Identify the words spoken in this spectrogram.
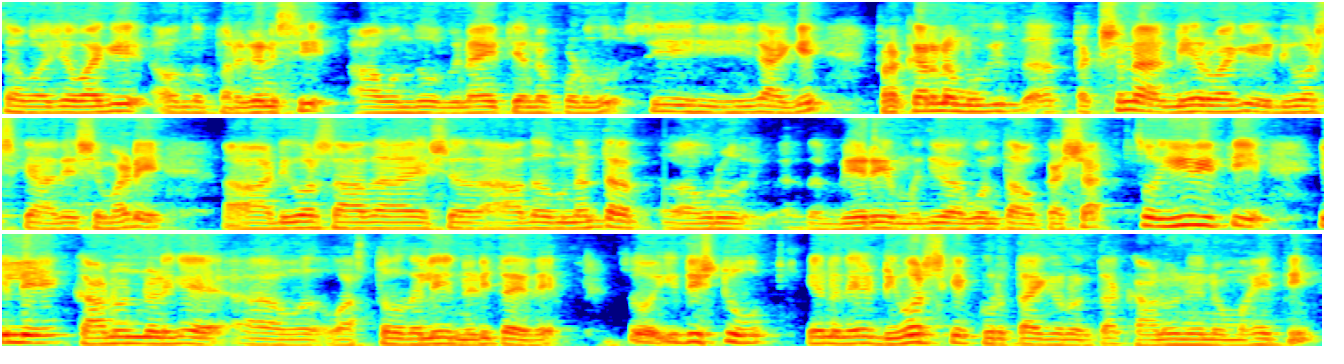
ಸಹಜವಾಗಿ ಒಂದು ಪರಿಗಣಿಸಿ ಆ ಒಂದು ವಿನಾಯಿತಿಯನ್ನು ಕೊಡೋದು. ಸಿ ಹೀಗಾಗಿ ಪ್ರಕರಣ ಮುಗಿದ ತಕ್ಷಣ ನೇರವಾಗಿ ಡಿವೋರ್ಸ್ಗೆ ಆದೇಶ ಮಾಡಿ, ಆ, ಡಿವೋರ್ಸ್ ಆದೇಶ ಆದ ನಂತರ ಅವರು ಬೇರೆ ಮದುವೆ ಆಗುವಂಥ ಅವಕಾಶ. ಸೊ ಈ ರೀತಿ ಇಲ್ಲಿ ಕಾನೂನುಗಳಿಗೆ ವಾಸ್ತವದಲ್ಲಿ ನಡೀತಾ ಇದೆ. ಸೊ ಇದಿಷ್ಟು ಏನಿದೆ, ಡಿವೋರ್ಸ್ಗೆ ಕುರಿತಾಗಿರುವಂಥ ಕಾನೂನಿನ ಮಾಹಿತಿ.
